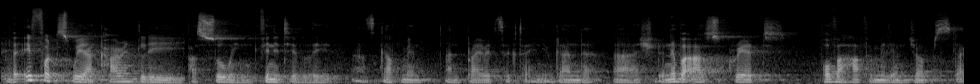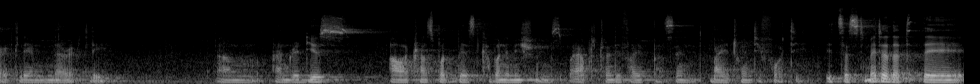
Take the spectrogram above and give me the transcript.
The efforts we are currently pursuing definitively as government and private sector in Uganda uh, should enable us to create over half a million jobs directly and indirectly um, and reduce our transport-based carbon emissions by up to 25% by 2040. It's estimated that the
